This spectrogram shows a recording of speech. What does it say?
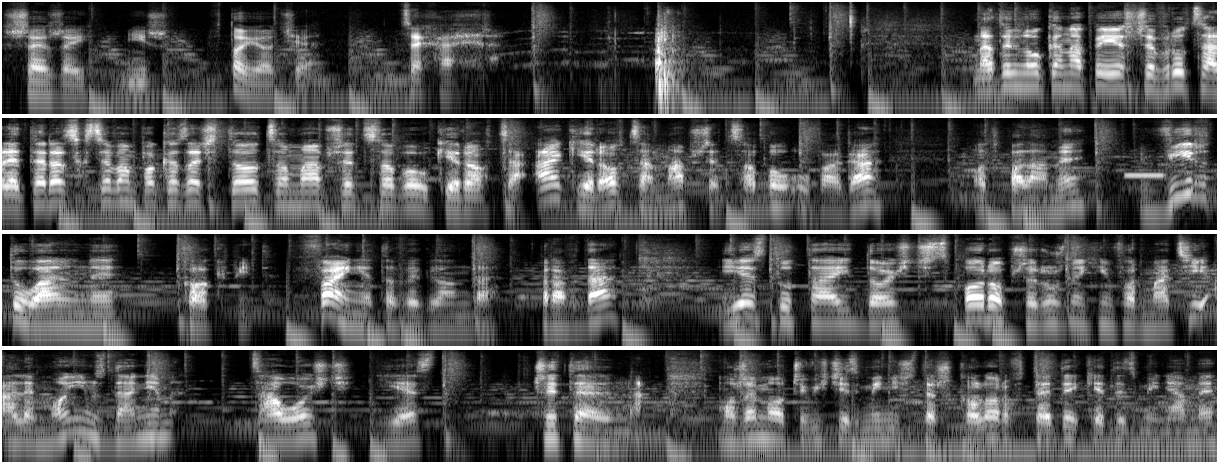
szerzej niż w Toyocie CHR. Na tylną kanapę jeszcze wrócę, ale teraz chcę Wam pokazać to, co ma przed sobą kierowca. A kierowca ma przed sobą, uwaga, odpalamy, wirtualny kokpit. Fajnie to wygląda, prawda? Jest tutaj dość sporo przeróżnych informacji, ale moim zdaniem całość jest czytelna. Możemy oczywiście zmienić też kolor wtedy, kiedy zmieniamy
